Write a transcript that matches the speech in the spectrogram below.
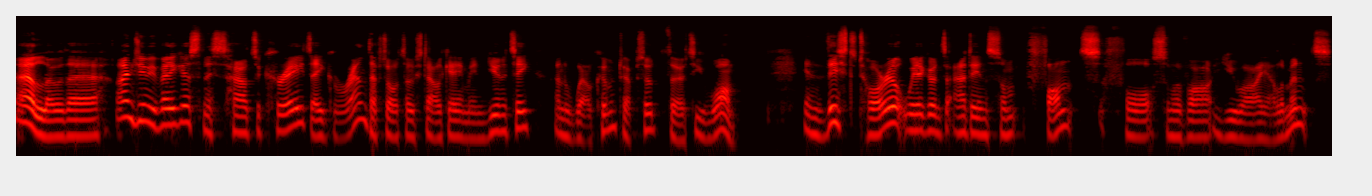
Hello there, I'm Jimmy Vegas and this is how to create a Grand Theft Auto style game in Unity and welcome to episode 31. In this tutorial we are going to add in some fonts for some of our UI elements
